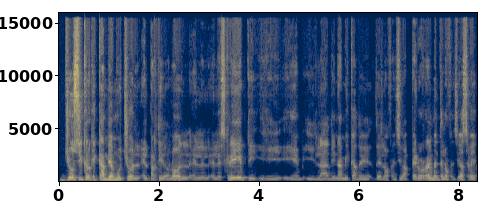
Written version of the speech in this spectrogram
yo sí creo que cambia mucho el, partido, ¿no? El, script y, la dinámica de, la ofensiva. Pero realmente la ofensiva se ve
